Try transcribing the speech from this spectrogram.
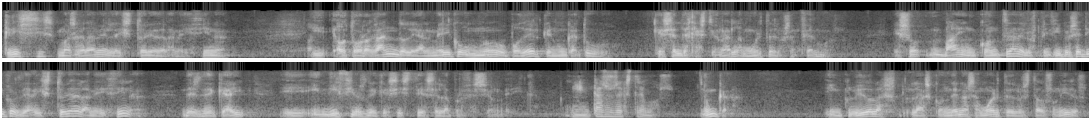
crisis más grave en la historia de la medicina y otorgándole al médico un nuevo poder que nunca tuvo, que es el de gestionar la muerte de los enfermos. Eso va en contra de los principios éticos de la historia de la medicina, desde que hay eh, indicios de que existiese la profesión médica. Ni en casos extremos. Nunca. Incluido las, las condenas a muerte de los Estados Unidos.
